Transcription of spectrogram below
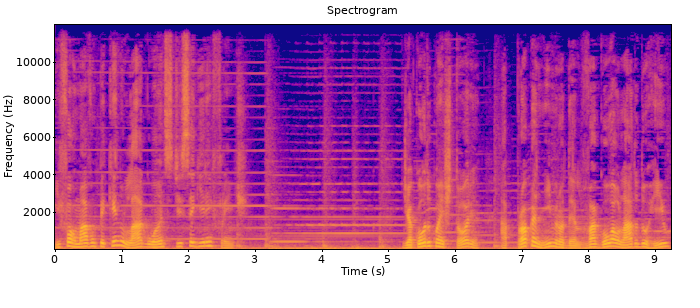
e formava um pequeno lago antes de seguir em frente. De acordo com a história, a própria Nimrodel vagou ao lado do rio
